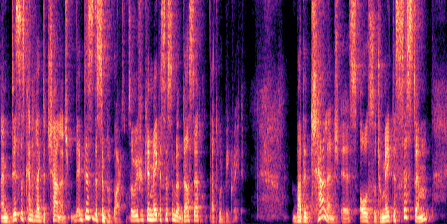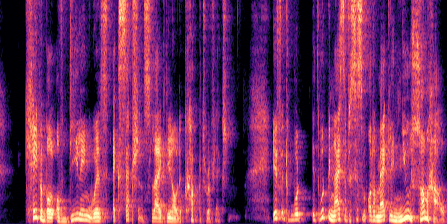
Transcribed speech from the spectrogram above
and this is kind of like the challenge, this is the simple part. So if you can make a system that does that, that would be great. But the challenge is also to make the system capable of dealing with exceptions, like you know the cockpit reflection. If it would, it would be nice if the system automatically knew somehow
